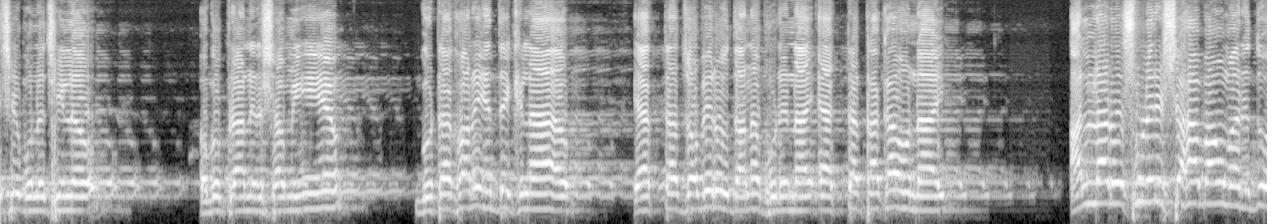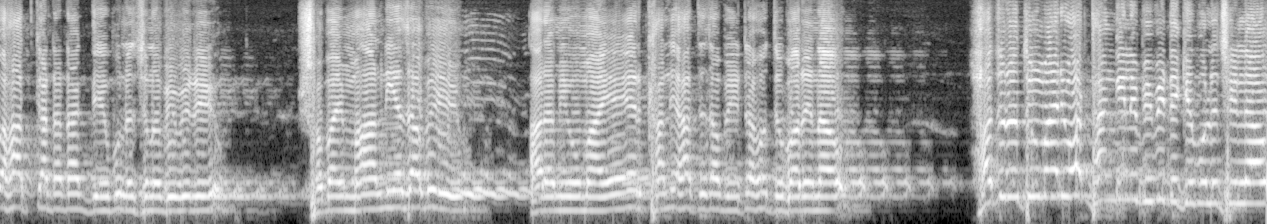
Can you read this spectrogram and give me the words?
এসে বলেছিল, ওগো প্রাণের স্বামী, গোটা ঘরে দেখলাম একটা জবেরও দানা পড়ে নাই, একটা টাকাও নাই। আল্লাহ রসুলের সাহাবা আমার দু হাত কাটা ডাক দিয়ে বলেছিল বিবিরে সবাই মা নিয়ে যাবে, আর আমি ও মায়ের খালি হাতে যাবে, এটা হতে পারে না। হজরত উমার অর্ধাঙ্গিনী বিবি ডেকে বলেছিলাম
